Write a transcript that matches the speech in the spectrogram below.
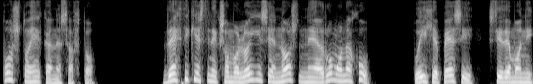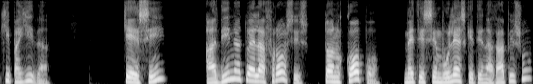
Πώς το έκανες αυτό; Δέχτηκε την εξομολόγηση ενός νεαρού μοναχού που είχε πέσει στη δαιμονική παγίδα. Και εσύ, αντί να του ελαφρώσεις τον κόπο με τις συμβουλές και την αγάπη σου,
